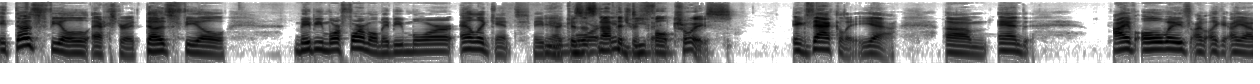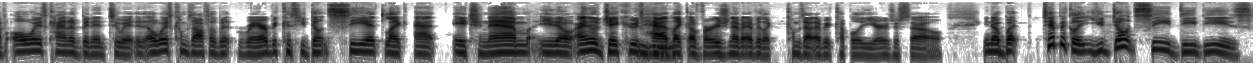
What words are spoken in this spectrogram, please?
it does feel extra it does feel maybe more formal maybe more elegant maybe yeah because it's not the default choice Exactly. Yeah. Um, and I've always, I like, I have always kind of been into it. It always comes off a bit rare because you don't see it like at H and M. You know, I know J. Crew's had mm-hmm. like a version of it every like comes out every couple of years or so. You know, but typically you don't see DBs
